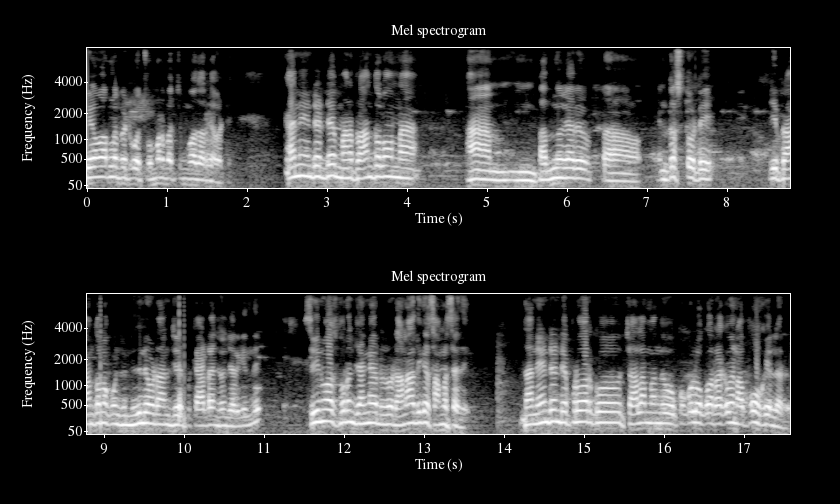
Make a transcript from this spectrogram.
భీమవరంలో పెట్టుకోవచ్చు ఉమ్మడి పశ్చిమ గోదావరి కాబట్టి. కానీ ఏంటంటే మన ప్రాంతంలో ఉన్న పద్మ గారు ఇంట్రెస్ట్ తోటి ఈ ప్రాంతంలో కొంచెం నిధులు ఇవ్వడానికి చెప్పి కేటాయించడం జరిగింది. శ్రీనివాసపురం జంగారెడ్డి రోడ్ అనాదిగా సమస్య అది. దాన్ని ఏంటంటే ఇప్పటివరకు చాలామంది ఒక్కొక్కరు ఒక్కో రకమైన అపోహకు వెళ్ళారు.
